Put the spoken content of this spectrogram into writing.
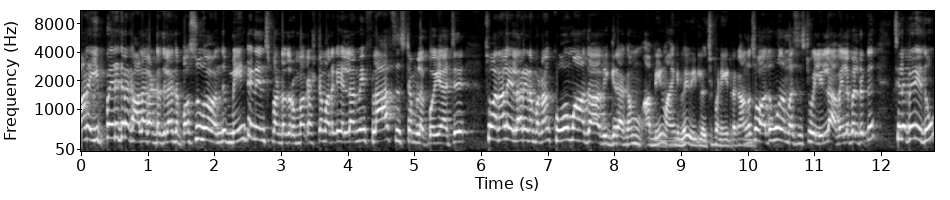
ஆனா இப்ப இருக்கிற காலகட்டத்துல அந்த பசுவை வந்து மெயின்டெனன்ஸ் பண்றது ரொம்ப கஷ்டமா இருக்கு. எல்லாருமே பிளாட் சிஸ்டம்ல போயாச்சு. ஸோ அதனால எல்லாரும் என்ன பண்ணால் கோமாதா விக்கிரகம் அப்படின்னு வாங்கிட்டு போய் வீட்டில் வச்சு பண்ணிட்டு இருக்காங்க. ஸோ அதுவும் நம்ம சிஸ்ட் வெளியில அவைலபிள் இருக்கு. சில பேர் இதுவும்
